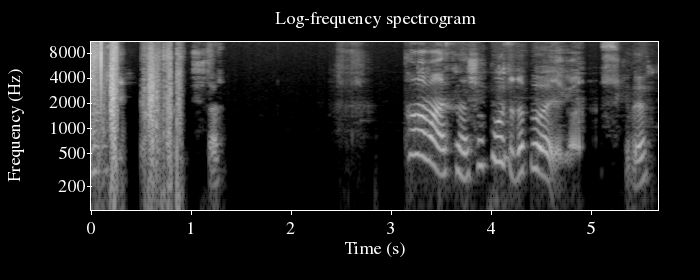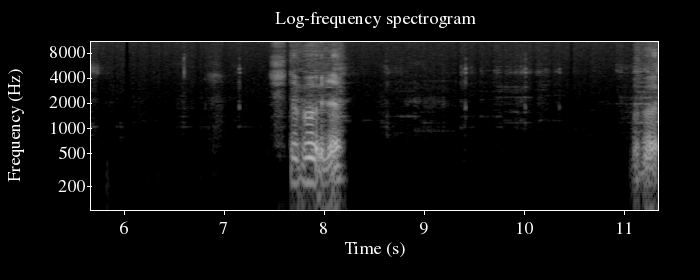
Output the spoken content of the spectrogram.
bunu seçeceğim arkadaşlar. Tamam arkadaşlar burada da böyle gördüğünüz gibi. İşte böyle. Böyle.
